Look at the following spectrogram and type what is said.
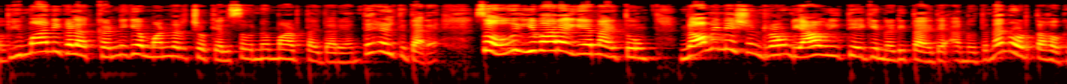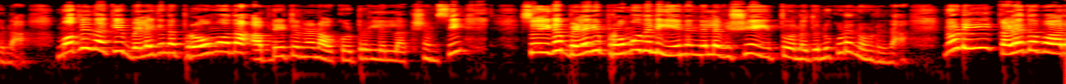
ಅಭಿಮಾನಿಗಳ ಕಣ್ಣಿಗೆ ಮಣ್ಣರಚೋ ಕೆಲಸವನ್ನ ಮಾಡ್ತಾ ಇದ್ದಾರೆ ಅಂತ ಹೇಳ್ತಿದ್ದಾರೆ. ಸೊ ಈ ವಾರ ಏನಾಯ್ತು? ನಾಮಿನೇಷನ್ ರೌಂಡ್ ಯಾವ ರೀತಿಯಾಗಿ ನಡೀತಾ ಇದೆ ಅನ್ನೋದನ್ನ ನೋಡ್ತಾ ಹೋಗೋಣ. ಮೊದಲನೇದಾಗಿ ಬೆಳಗಿನ ಪ್ರೋಮೋದ ಅಪ್ಡೇಟ್ ಅನ್ನ ನಾವು ಕೊಟ್ಟಿರಲಿಲ್ಲ, ಕ್ಷಮಿಸಿ. ಸೊ ಈಗ ಬೆಳಗ್ಗೆ ಪ್ರೋಮೋದಲ್ಲಿ ಏನೇನೆಲ್ಲ ವಿಷಯ ಇತ್ತು ಅನ್ನೋದನ್ನು ಕೂಡ ನೋಡೋಣ. ನೋಡಿ, ಕಳೆದ ವಾರ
